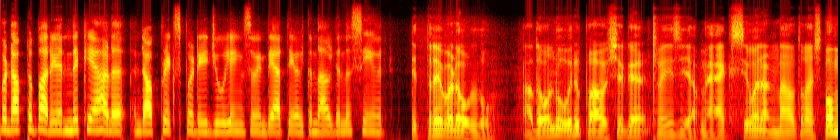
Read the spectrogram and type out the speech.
അപ്പോൾ ഡോക്ടർ പറയും എന്തൊക്കെയാണ് ഡോക്ടർ എക്സ്പെർട്ട് ജൂലിങ്സ് വിദ്യാർത്ഥികൾക്ക് നൽകുന്ന സേവനം? ഇത്രേ ഇവിടെ ഉള്ളൂ. അതുകൊണ്ട് ഒരു പ്രാവശ്യമൊക്കെ ട്രൈ ചെയ്യാം. മാക്സിമം രണ്ടാമത്തെ പ്രാവശ്യം. ഇപ്പം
